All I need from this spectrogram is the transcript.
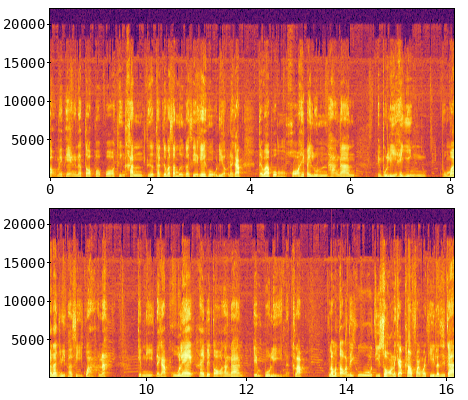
ต่อไม่แพงนะต่อปอปอถึงขั้น ถ้าเกิดว่าเสมอก็เสียแค่หูเดียวนะครับแต่ว่าผมขอให้ไปลุ้นทางด้าน เอ็มปุรีให้ยิง ผมว่าน่าจะมีภาษีกว่านะเกมนี้นะครับคู่แรกให้ไปต่อทางด้านเอ็มบุรีนะครับเรามาต่อกันที่คู่ที่2นะครับข้ามฝั่งมาที่ลาติก้า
